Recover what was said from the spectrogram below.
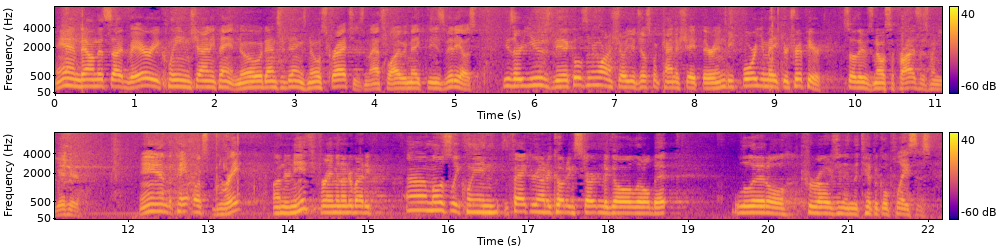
And down this side, very clean, shiny paint. No dents or dings, no scratches, and that's why we make these videos. These are used vehicles, and we want to show you just what kind of shape they're in before you make your trip here, so there's no surprises when you get here. And the paint looks great underneath, frame and underbody uh, mostly clean. Factory undercoating starting to go a little bit. Little corrosion in the typical places.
